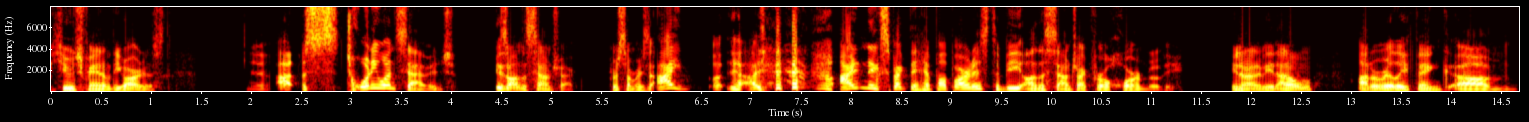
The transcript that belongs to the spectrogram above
huge fan of the artist. Yeah. Uh, 21 Savage is on the soundtrack for some reason. I uh, yeah, I, I didn't expect a hip hop artist to be on the soundtrack for a horror movie. You know what I mean? I don't I don't really think um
